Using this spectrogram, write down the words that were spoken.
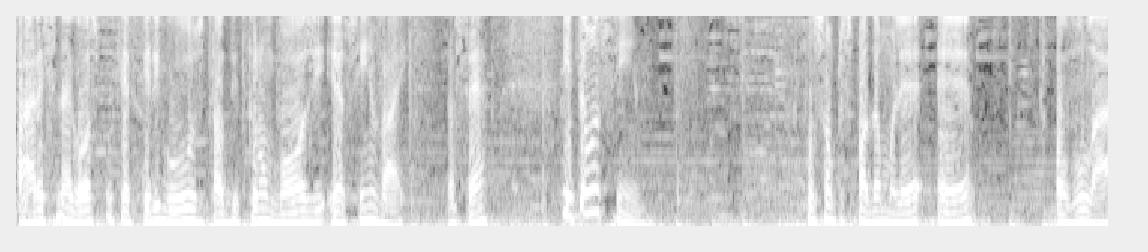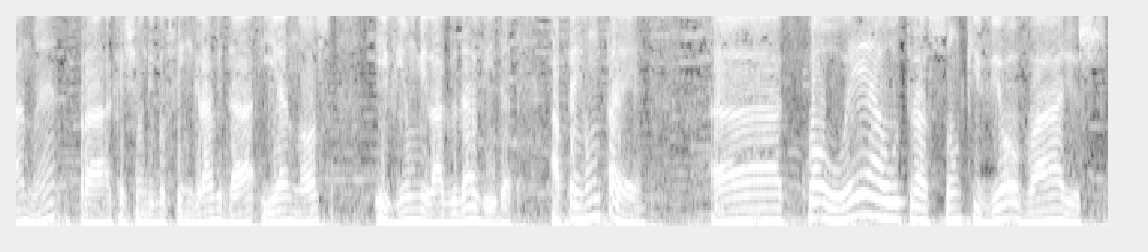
para esse negócio porque é perigoso, tal de trombose e assim vai, tá certo? Então assim, função principal da mulher é ovular, não é? Para a questão de você engravidar e a nossa e vir um milagre da vida. A pergunta é, ah, qual é a ultrassom que vê ovários?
